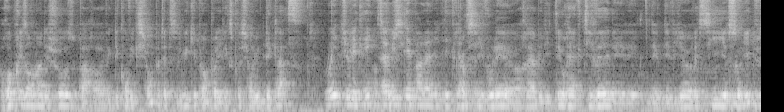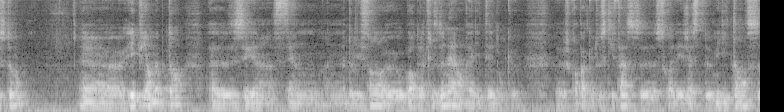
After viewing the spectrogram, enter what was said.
reprise en main des choses par, euh, avec des convictions, peut-être c'est lui qui peut employer l'expression lutte des classes. Oui, tu l'écris, habité par la lutte des classes. Comme s'il voulait réhabiliter ou réactiver des, des, vieux récits solides, justement. et puis en même temps, c'est un, un, adolescent au bord de la crise de nerfs en réalité. Donc euh, je ne crois pas que tout ce qu'il fasse euh, soit des gestes de militance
